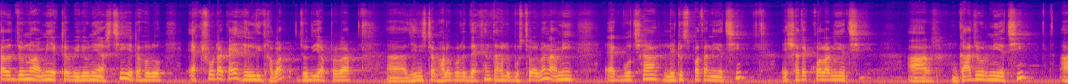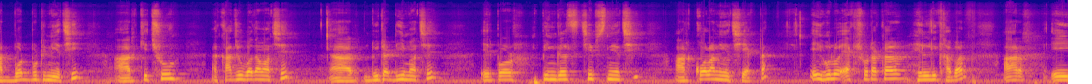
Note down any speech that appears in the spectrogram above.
তাদের জন্য আমি একটা ভিডিও নিয়ে আসছি, এটা হলো একশো টাকায় হেলদি খাবার। যদি আপনারা জিনিসটা ভালো করে দেখেন তাহলে বুঝতে পারবেন, আমি এক গোছা লেটুস পাতা নিয়েছি, এর সাথে কলা নিয়েছি, আর গাজর নিয়েছি, আর বটবটি নিয়েছি, আর কিছু কাজু বাদাম আছে আর দুইটা ডিম আছে। এরপর পিঙ্গলস চিপস নিয়েছি আর কলা নিয়েছি একটা। এই হলো একশো টাকার হেলদি খাবার। আর এই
